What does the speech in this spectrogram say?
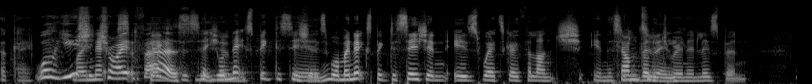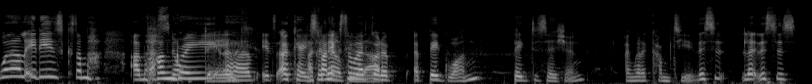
Okay. well, you My should try it first. Your next big decision. Is, well, my next big decision is where to go for lunch in this Come little village me. we're in in Lisbon. Well, it is because I'm I'm That's hungry. Uh, it's okay. I so next time I've with got a, a big one, big decision. I'm going to come to you. This is look, this is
